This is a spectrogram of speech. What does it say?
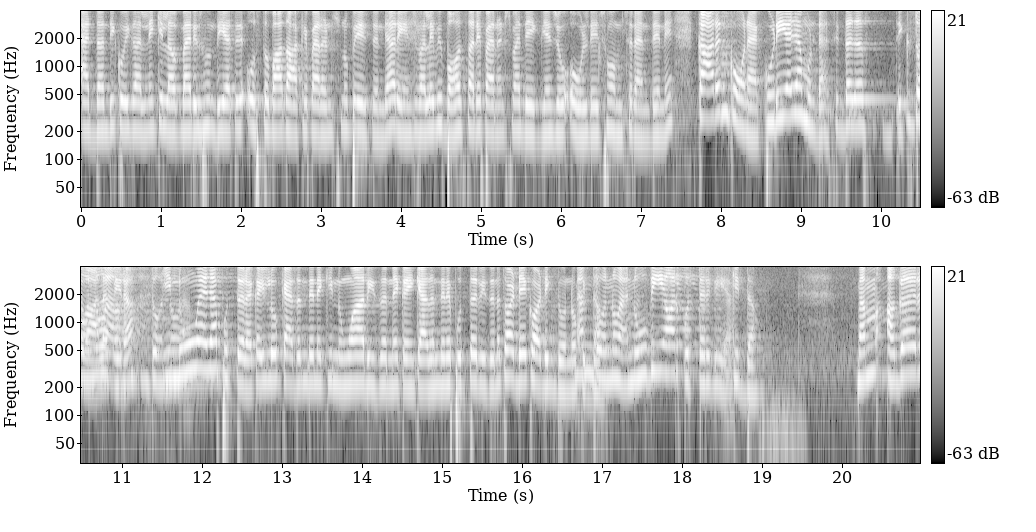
ਐਦਾਂ ਦੀ ਕੋਈ ਗੱਲ ਨਹੀਂ ਕਿ ਲਵ ਮੈਰਿਜ ਹੁੰਦੀ ਹੈ ਤੇ ਉਸ ਤੋਂ ਬਾਅਦ ਆ ਕੇ ਪੈਰੈਂਟਸ ਨੂੰ ਭੇਜ ਦਿੰਦੇ ਆ। ਅਰੇਂਜ ਵਾਲੇ ਵੀ ਬਹੁਤ ਸਾਰੇ ਪੈਰੈਂਟਸ ਮੈਂ ਦੇਖਦੀ ਹਾਂ ਜੋ 올ਡ ਏਜ ਹੋਮ 'ਚ ਰਹਿੰਦੇ ਨੇ। ਕਾਰਨ ਕੌਣ ਹੈ? ਕੁੜੀ ਹੈ ਜਾਂ ਮੁੰਡਾ? ਸਿੱਧਾ ਜਿਹਾ ਇੱਕ ਸਵਾਲ ਹੈ ਆ, ਮੇਰਾ ਕਿ ਆ। ਨੂੰਹ ਹੈ ਜਾਂ ਪੁੱਤਰ ਹੈ? ਕਈ ਲੋਕ ਕਹਿ ਦਿੰਦੇ ਨੇ ਕਿ ਨੂੰਹਾਂ ਰੀਜ਼ਨ ਨੇ ਕਈ ਕਹਿ ਦਿੰਦੇ ਨੇ ਪੁੱਤਰ ਰੀਜ਼ਨ ਹੈ ਤੁਹਾਡੇ ਅਕੋਰਡਿੰਗ ਦੋਨੋਂ ਕਿੱਦਾਂ? ਦੋਨੋਂ ਹੈ। ਨੂੰ ਵੀ ਹੈ ਔਰ ਪੁੱਤਰ ਵੀ ਹੈ। ਕਿੱਦਾਂ? ਮੈਮ ਅਗਰ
